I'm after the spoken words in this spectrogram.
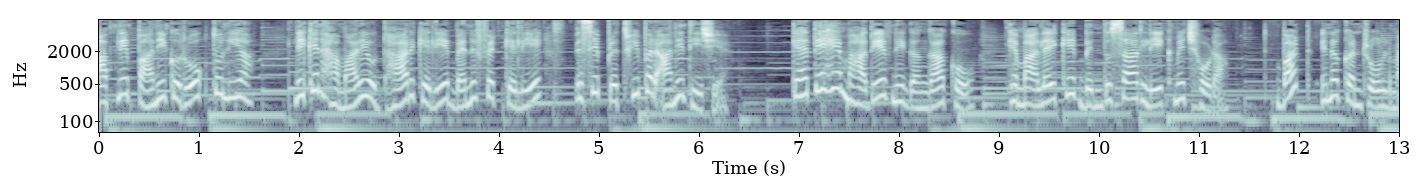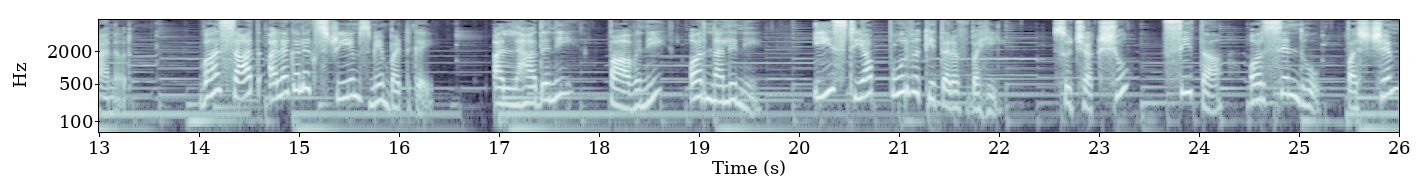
आपने पानी को रोक तो लिया, लेकिन हमारे उद्धार के लिए बेनिफिट के लिए इसे पृथ्वी पर आने दीजिए। कहते हैं महादेव ने गंगा को हिमालय के बिंदुसार लेक में छोड़ा but in a controlled manner वह सात अलग अलग स्ट्रीम्स में बट गई। अल्लादनी पावनी और नलिनी ईस्ट या पूर्व की तरफ़ बही। सुचक्षु, सीता और सिंधु पश्चिम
